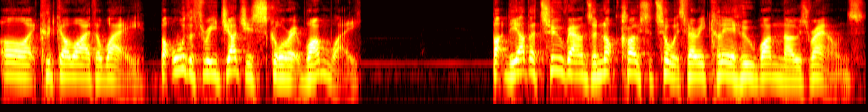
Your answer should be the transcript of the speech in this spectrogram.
oh, it could go either way. But all the three judges score it one way. But the other two rounds are not close at all. It's very clear who won those rounds.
